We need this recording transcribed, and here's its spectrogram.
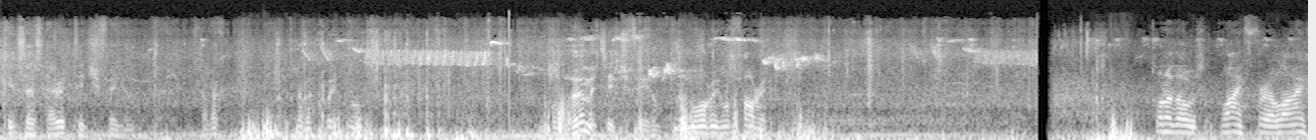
Think it says Heritage Field. Have a, have a quick look. Oh, Hermitage Field, Memorial Forest. It's one of those life for a life,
